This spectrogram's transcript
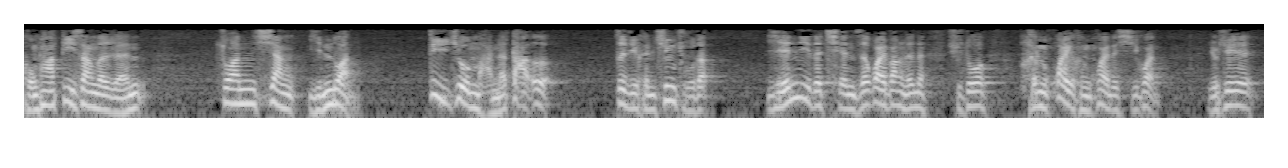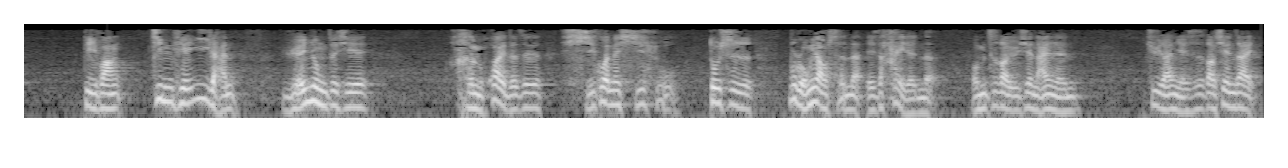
恐怕地上的人专项淫乱，地就满了大恶。这里很清楚的，严厉的谴责外邦人的许多很坏很坏的习惯。有些地方今天依然沿用这些很坏的这个习惯的习俗，都是不荣耀神的，也是害人的。我们知道有些男人居然也是到现在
